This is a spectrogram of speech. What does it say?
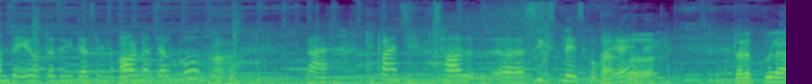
अन्त एउटा दुईवटा चाहिँ अरुणाचलको। पाँच छ सिक्स प्लेसको भयो है। तर कुरा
